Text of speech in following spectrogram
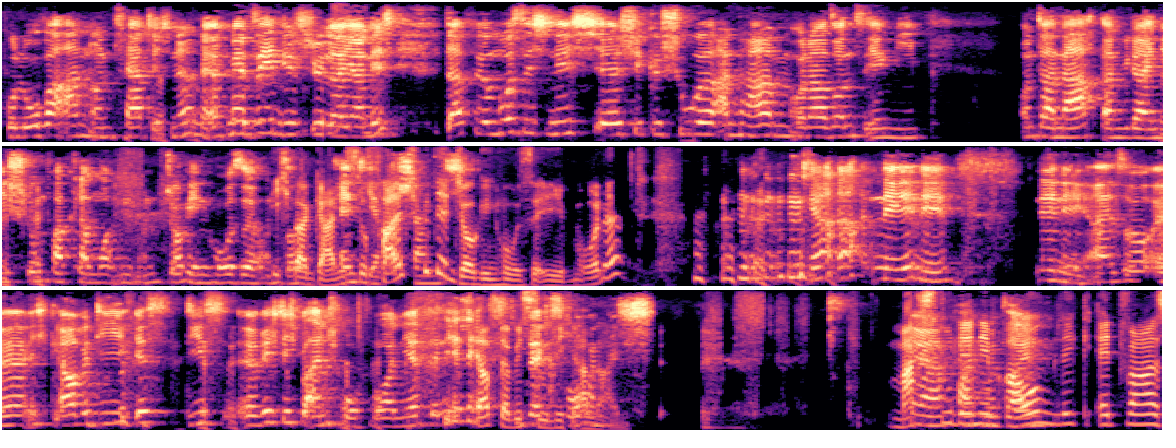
Pullover an und fertig. Ne? Mehr, mehr sehen die Schüler ja nicht. Dafür muss ich nicht äh, schicke Schuhe anhaben oder sonst irgendwie. Und danach dann wieder in die Schlumperklamotten und Jogginghose. Und ich so. war gar nicht Kennt so falsch mit der. Jogginghose eben, oder? ja, nee, nee. Nee, nee, also äh, ich glaube, die ist, die ist äh, richtig beansprucht worden jetzt in den Ich glaube, da letzten bist du sechs nicht Wochen. allein. Machst Ja, du denn im. Augenblick etwas,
